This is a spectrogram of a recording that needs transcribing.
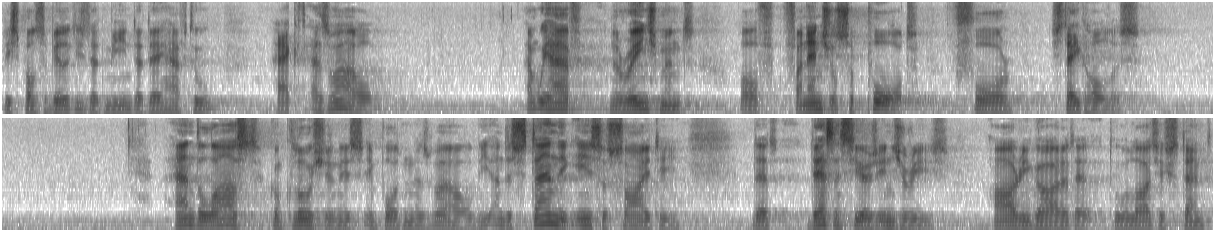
responsibilities that mean that they have to act as well. And we have an arrangement of financial support for stakeholders. And the last conclusion is important as well the understanding in society that death and serious injuries are regarded uh, to a large extent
